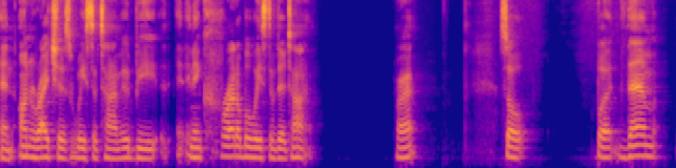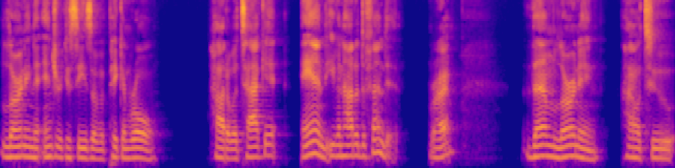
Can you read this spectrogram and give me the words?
and unrighteous waste of time. It would be an incredible waste of their time. Right? So but them learning the intricacies of a pick and roll, how to attack it, and even how to defend it, right? Them learning how to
